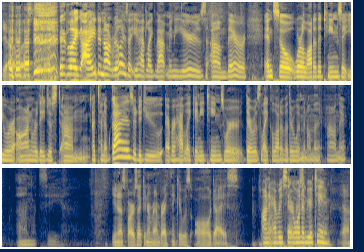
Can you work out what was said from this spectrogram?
Yeah, it was. Yeah. like I did not realize that you had like that many years um, there. And so, were a lot of the teams that you were on were they just um, a ton of guys, or did you ever have like any teams where there was like a lot of other women on the on there? Um, let's see. You know, as far as I can remember, I think it was all guys. On every single Every one of your single team. Yeah.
